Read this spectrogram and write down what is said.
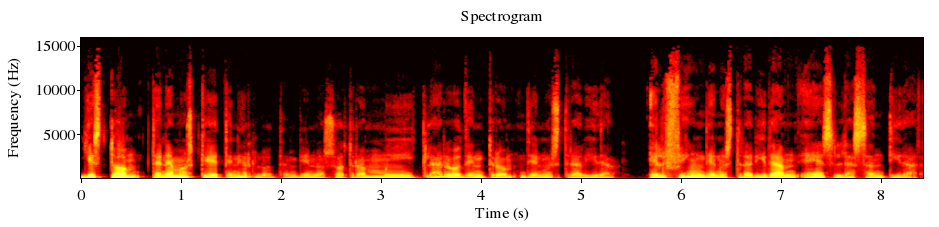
Y esto tenemos que tenerlo también nosotros muy claro dentro de nuestra vida. El fin de nuestra vida es la santidad.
